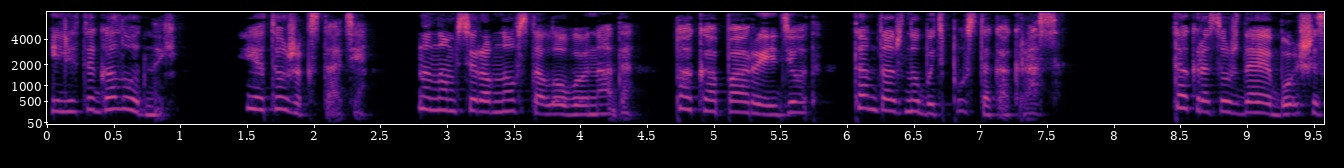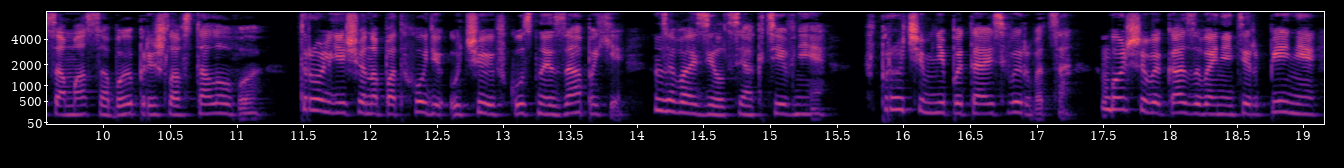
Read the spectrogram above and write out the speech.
«Или ты голодный?» «Я тоже, кстати. Но нам все равно в столовую надо. Пока пара идет, там должно быть пусто как раз». Так рассуждая, больше сама собой пришла в столовую. Тролль еще на подходе, учуяв вкусные запахи, завозился активнее. Впрочем, не пытаясь вырваться, больше выказывая нетерпение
